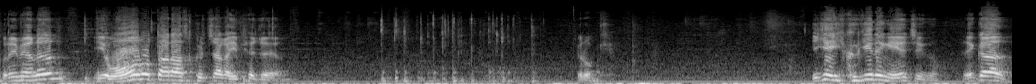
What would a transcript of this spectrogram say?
그러면은 이 원호 따라서 글자가 입혀져요. 이렇게. 이게 이- 그 기능이에요 지금. 그러니까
